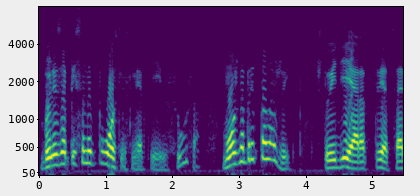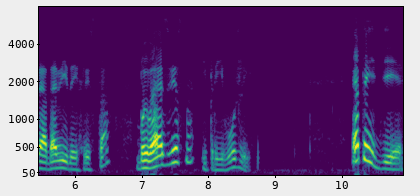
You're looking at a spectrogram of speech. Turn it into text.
были записаны после смерти Иисуса, можно предположить, что идея о родстве царя Давида и Христа была известна и при его жизни. Эта идея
